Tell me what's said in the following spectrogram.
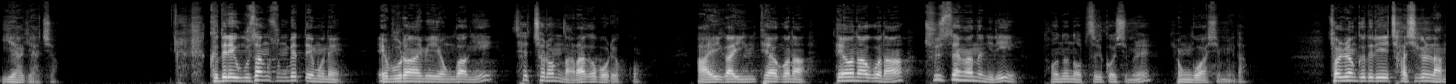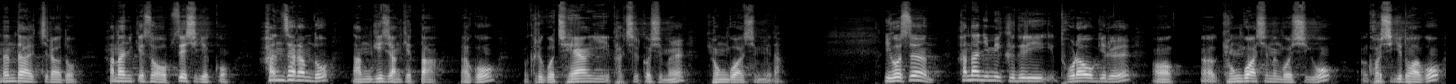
이야기하죠. 그들의 우상 숭배 때문에 에브라임의 영광이 새처럼 날아가 버렸고 아이가 잉태하거나 태어나거나 출생하는 일이 더는 없을 것임을 경고하십니다. 설령 그들이 자식을 낳는다 할지라도 하나님께서 없애시겠고 한 사람도 남기지 않겠다라고 그리고 재앙이 닥칠 것임을 경고하십니다. 이것은 하나님이 그들이 돌아오기를 어, 어, 경고하시는 것이고 것이기도 하고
